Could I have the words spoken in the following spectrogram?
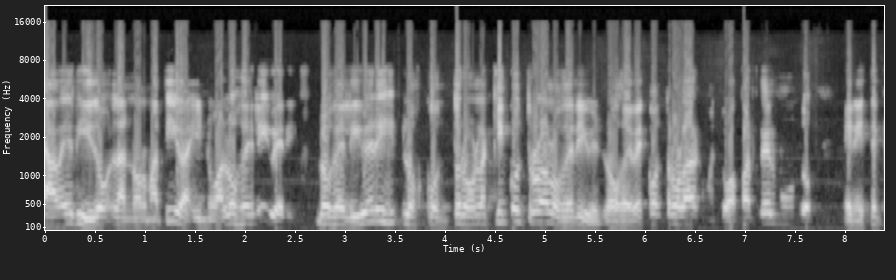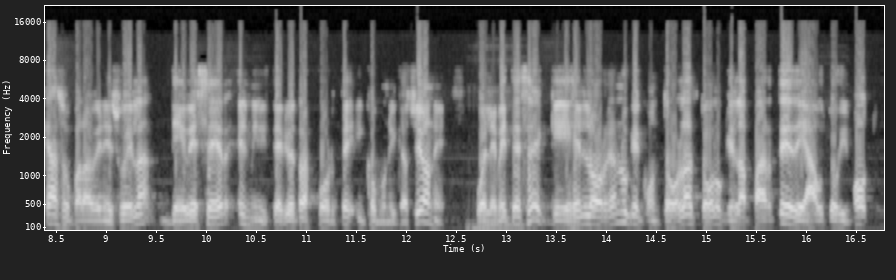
haber ido la normativa y no a los delivery. Los delivery los controla. ¿Quién controla los delivery? Los debe controlar, como en todas partes del mundo. En este caso, para Venezuela, debe ser el Ministerio de Transporte y Comunicaciones, o el MTC, que es el órgano que controla todo lo que es la parte de autos y motos.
